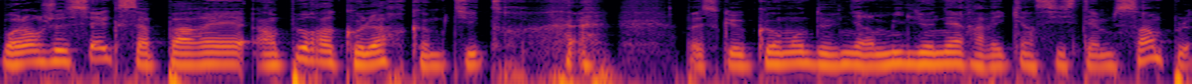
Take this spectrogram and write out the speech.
Bon alors je sais que ça paraît un peu racoleur comme titre, parce que comment devenir millionnaire avec un système simple?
